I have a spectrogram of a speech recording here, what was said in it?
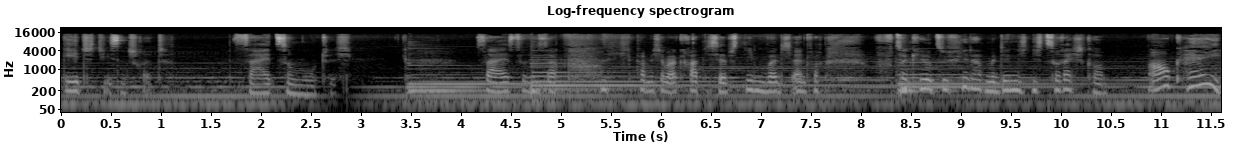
Geht diesen Schritt. Seid so mutig. Sei es, dass ich sage, ich kann mich aber gerade nicht selbst lieben, weil ich einfach 15 Kilo zu viel habe, mit denen ich nicht zurechtkomme. Okay,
